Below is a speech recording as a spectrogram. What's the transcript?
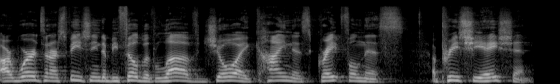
our words and our speech need to be filled with love, joy, kindness, gratefulness, appreciation.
